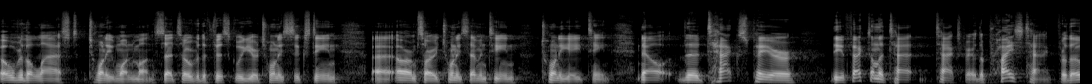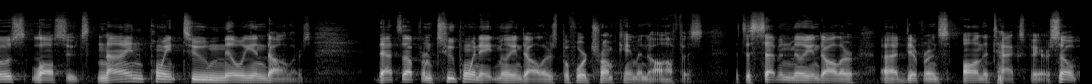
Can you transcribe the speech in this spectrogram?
over the last 21 months. That's over the fiscal year 2016, uh, or I'm sorry, 2017, 2018. Now, the taxpayer, the effect on the ta taxpayer, the price tag for those lawsuits, $9.2 million. That's up from $2.8 million before Trump came into office. That's a $7 million uh, difference on the taxpayer. So,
